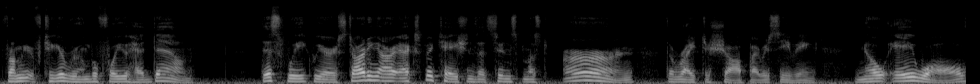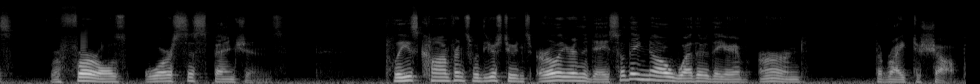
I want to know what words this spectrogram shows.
from your, to your room before you head down. This week, we are starting our expectations that students must earn the right to shop by receiving no AWOLs, referrals, or suspensions. Please conference with your students earlier in the day so they know whether they have earned the right to shop.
